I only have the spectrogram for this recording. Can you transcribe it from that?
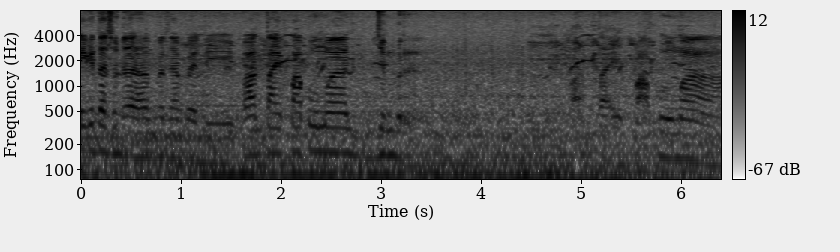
Ini kita sudah hampir sampai di Pantai Papuma Jember. Pantai Papuma.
